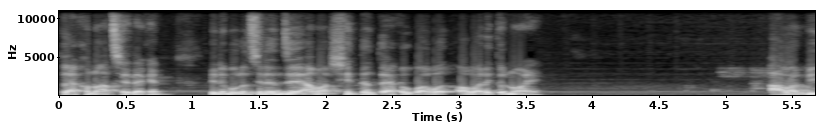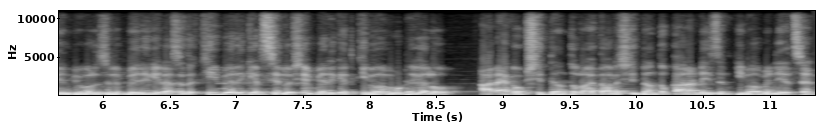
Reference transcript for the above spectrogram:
তো এখনও আছে, দেখেন। তিনি বলেছিলেন যে, আমার সিদ্ধান্ত একক অবারিত নয়। আবার বিএনপি বলেছিল ব্যারিকেড আছে। কি ব্যারিকেড ছিল? সেই ব্যারিকেড কীভাবে উঠে গেল? আর একক সিদ্ধান্ত নয়। তাহলে সিদ্ধান্ত কারা নিয়েছেন? কীভাবে নিয়েছেন?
